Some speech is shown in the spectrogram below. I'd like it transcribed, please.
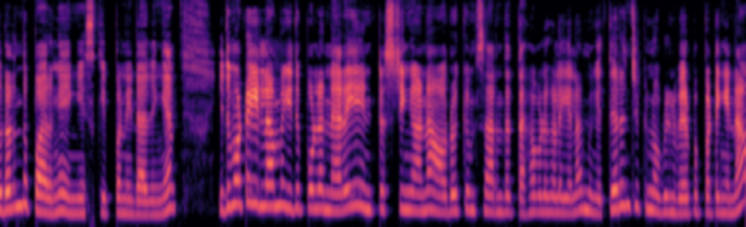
தொடர்ந்து பாருங்கள் எங்கேயும் ஸ்கிப் பண்ணிடாதீங்க. இது மட்டும் இல்லாமல் இது போல் நிறைய இன்ட்ரெஸ்டிங்கான ஆரோக்கியம் சார்ந்த தகவல்களை எல்லாம் நீங்கள் தெரிஞ்சுக்கணும் அப்படின்னு விருப்பப்பட்டீங்கன்னா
